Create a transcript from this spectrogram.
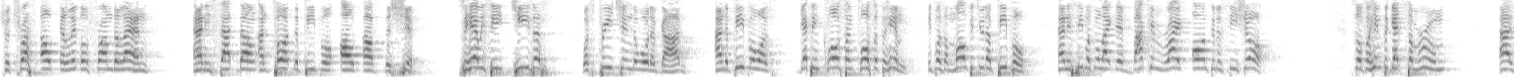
should thrust out a little from the land. And he sat down and taught the people out of the ship. So here we see Jesus was preaching the word of God, and the people was getting closer and closer to him. It was a multitude of people, and it seemed as though like they back him right onto the seashore. So for him to get some room, as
